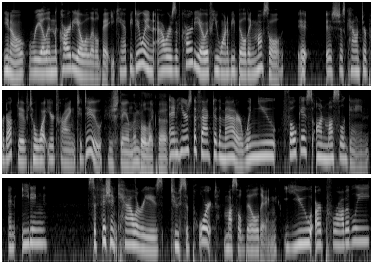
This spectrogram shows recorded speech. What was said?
you know, reel in the cardio a little bit. You can't be doing hours of cardio if you want to be building muscle. It it's just counterproductive to what you're trying to do. You stay in limbo like that. And here's the fact of the matter when you focus on muscle gain and eating sufficient calories to support muscle building, you are probably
